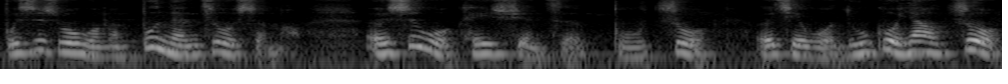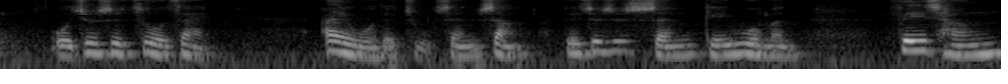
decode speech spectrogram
不是说我们不能做什么，而是我可以选择不做。而且我如果要做，我就是坐在爱我的主身上。对，这是神给我们非常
